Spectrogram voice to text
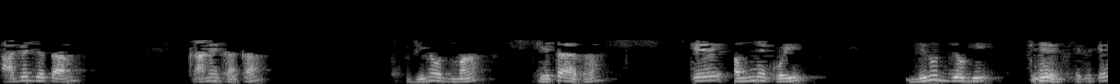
આગળ જતા કાને કાકા વિનોદમાં કહેતા હતા કે અમને કોઈ નિરુદ્યોગી કહે, એટલે કે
